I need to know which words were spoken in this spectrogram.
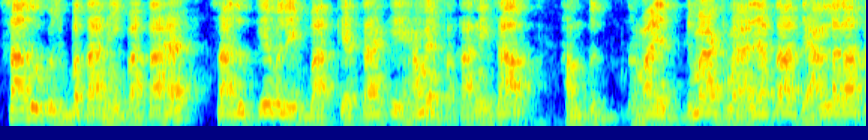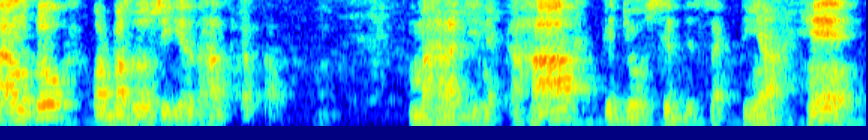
साधु कुछ बता नहीं पाता है। साधु केवल एक बात कहता है कि हमें पता नहीं साहब, हम तो हमारे दिमाग में आ जाता, ध्यान लगाता हूँ तो और बस उसी के आधार पर करता हूँ। महाराज जी ने कहा कि जो सिद्ध शक्तियाँ हैं,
